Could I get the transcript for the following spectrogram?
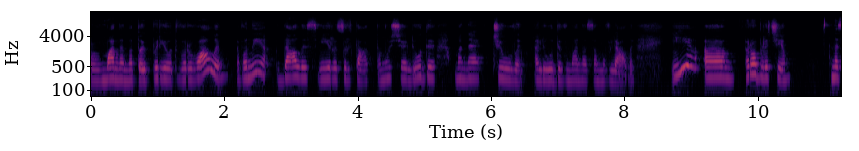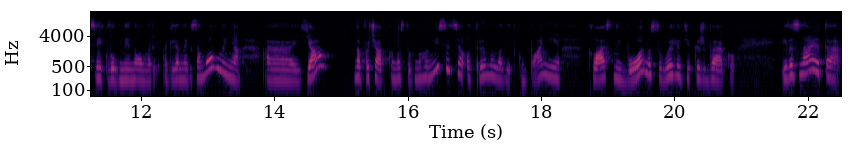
в мене на той період вирували, вони дали свій результат, тому що люди мене чули, люди в мене замовляли. І роблячи на свій клубний номер для них замовлення, я на початку наступного місяця отримала від компанії класний бонус у вигляді кешбеку. І ви знаєте,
